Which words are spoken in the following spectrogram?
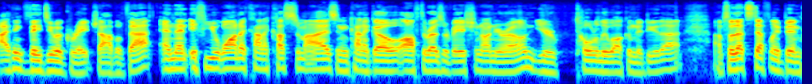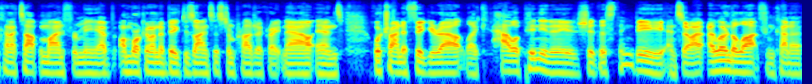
I think they do a great job of that. And then if you want to kind of customize and kind of go off the reservation on your own, you're totally welcome to do that. Um, so that's definitely been kind of top of mind for me. i am working on a big design system project right now, and we're trying to figure out like how opinionated should this thing be. And so I, I learned a lot from kind of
